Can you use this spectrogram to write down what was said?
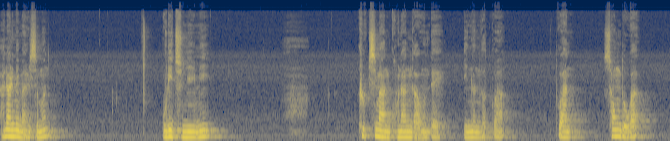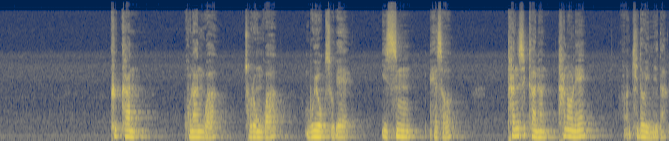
하나님의 말씀은 우리 주님이 극심한 고난 가운데 있는 것과 또한 성도가 극한 고난과 조롱과 모욕 속에 있음에서 탄식하는 탄원의 어, 기도입니다.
